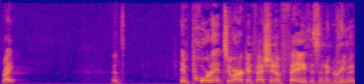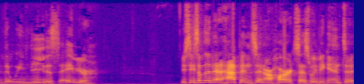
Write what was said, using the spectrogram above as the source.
right? Important to our confession of faith is an agreement that we need a Savior. You see, something that happens in our hearts as we begin to,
